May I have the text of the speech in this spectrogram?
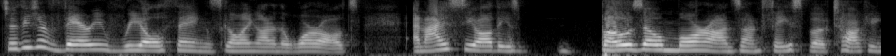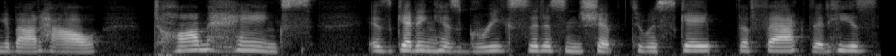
So these are very real things going on in the world. And I see all these bozo morons on Facebook talking about how Tom Hanks is getting his Greek citizenship to escape the fact that he's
